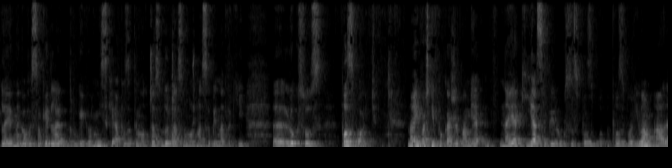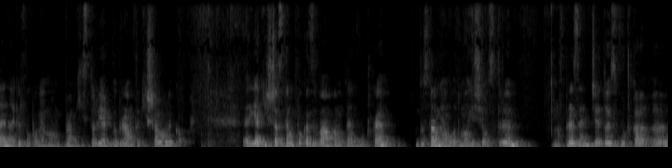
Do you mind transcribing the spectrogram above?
dla jednego wysokie, dla drugiego niskie, a poza tym od czasu do czasu można sobie na taki luksus pozwolić. No i właśnie pokażę Wam, na jaki ja sobie luksus pozwoliłam, ale najpierw opowiem Wam historię, jak wybrałam taki szalony kolor. E, Jakiś czas temu pokazywałam Wam tę włóczkę. Dostałam ją od mojej siostry w prezencie. To jest włóczka e,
